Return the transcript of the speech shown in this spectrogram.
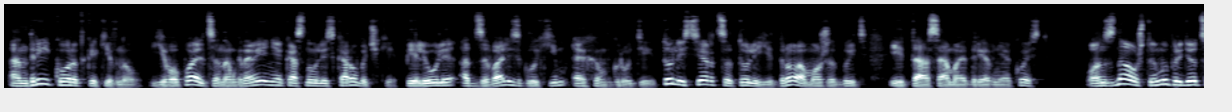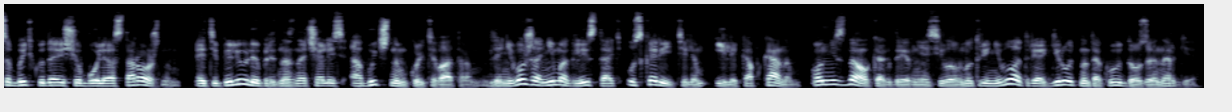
Андрей коротко кивнул. Его пальцы на мгновение коснулись коробочки. Пилюли отзывались глухим эхом в груди. То ли сердце, то ли ядро, а может быть и та самая древняя кость. Он знал, что ему придется быть куда еще более осторожным. Эти пилюли предназначались обычным культиваторам, для него же они могли стать ускорителем или капканом. Он не знал, как древняя сила внутри него отреагирует на такую дозу энергии.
